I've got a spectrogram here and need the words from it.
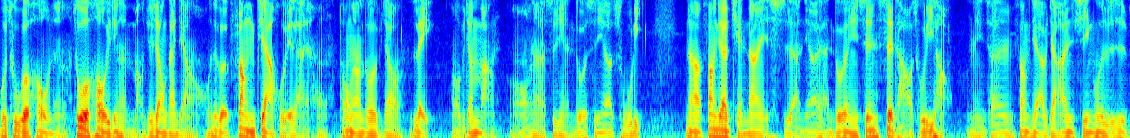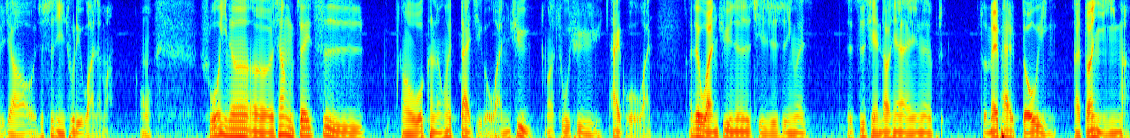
或出国后呢，出国后一定很忙，就像我刚才讲，那个放假回来哦，通常都会比较累哦，比较忙哦，那事情很多事情要处理。那放假前当然也是啊，你要很多人先 set 好处理好。你才能放假比较安心，或者是比较就事情处理完了嘛，哦，所以呢，呃，像这一次，哦，我可能会带几个玩具啊出去泰国玩。那这个玩具呢，其实是因为之前到现在，因为准备拍抖音啊短影音嘛，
